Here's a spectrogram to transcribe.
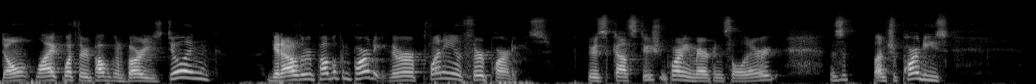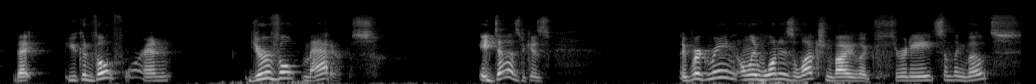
don't like what the Republican Party is doing, get out of the Republican Party. There are plenty of third parties. There's the Constitution Party, American Solidarity. There's a bunch of parties that you can vote for, and your vote matters. It does because, like, Rick Green only won his election by like 38 something votes.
